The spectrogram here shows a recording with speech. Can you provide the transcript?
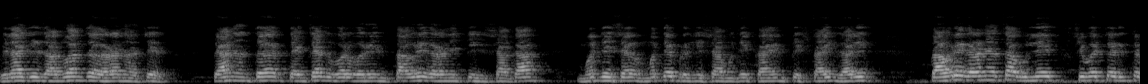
पिलाजी जाधवांचं घराणं असेल त्यानंतर त्यांच्याच बरोबरीन तावरे घराण्याची ही शाखा मध्य श मध्य प्रदेशामध्ये कायम ते स्थायिक झाली. तावरे घराण्याचा उल्लेख शिवचरित्र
